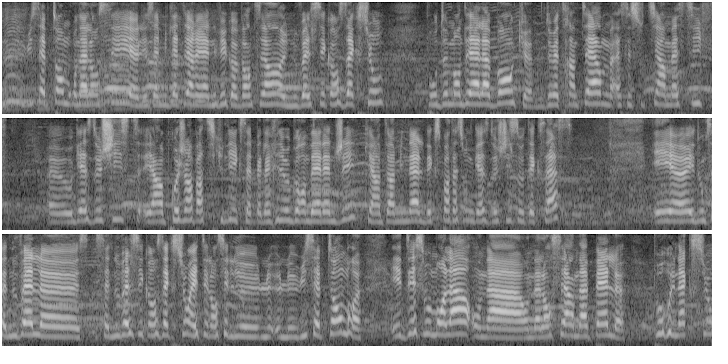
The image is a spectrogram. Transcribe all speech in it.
Le 8 septembre, on a lancé, euh, les Amis de la Terre et la NV COP21, une nouvelle séquence d'action pour demander à la banque de mettre un terme à ses soutiens massifs euh, au gaz de schiste et à un projet en particulier qui s'appelle Rio Grande LNG, qui est un terminal d'exportation de gaz de schiste au Texas. Et, euh, et donc cette nouvelle, euh, nouvelle séquence d'action a été lancée le, le- le 8 septembre. Et dès ce moment-là, on a, on a lancé un appel pour une action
